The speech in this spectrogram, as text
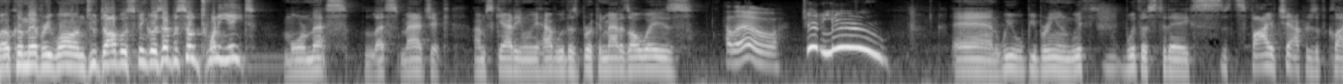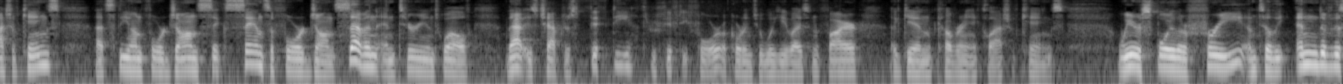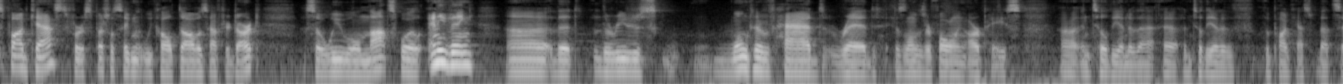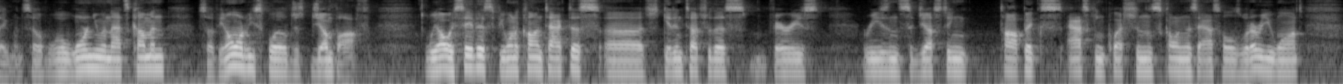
Welcome everyone to Davos Fingers episode 28. More mess, less magic. I'm Scatty and we have with us Brooke and Matt as always. Hello. Toodaloo! And we will be bringing with with us today it's five chapters of Clash of Kings. That's Theon 4, Jon 6, Sansa 4, Jon 7, and Tyrion 12. That is chapters 50 through 54, according to Wiki of Ice and Fire, again covering a Clash of Kings. We are spoiler free until the end of this podcast for a special segment we call Davos After Dark. So we will not spoil anything uh, that the readers won't have had read as long as they're following our pace uh, until the end of that uh, until the end of the podcast with that segment. So we'll warn you when that's coming. So if you don't want to be spoiled, just jump off. We always say this: if you want to contact us, uh, just get in touch with us. Various reasons, suggesting topics, asking questions, calling us assholes, whatever you want.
